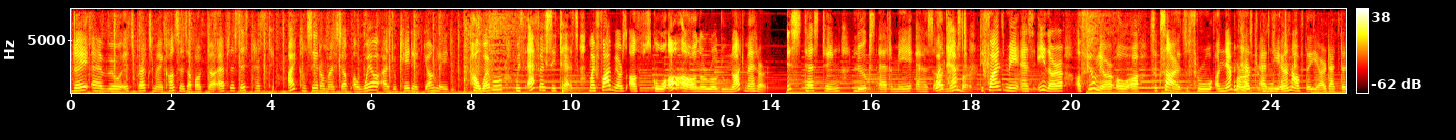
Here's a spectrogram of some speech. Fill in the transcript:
Today I will express my concerns about the FSA testing. I consider myself a well-educated young lady. However, with FSA tests, my five years of school or honor roll do not matter. This testing looks at me as One a test. number, defines me as either a failure or a success through a number test at the end of the year that the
